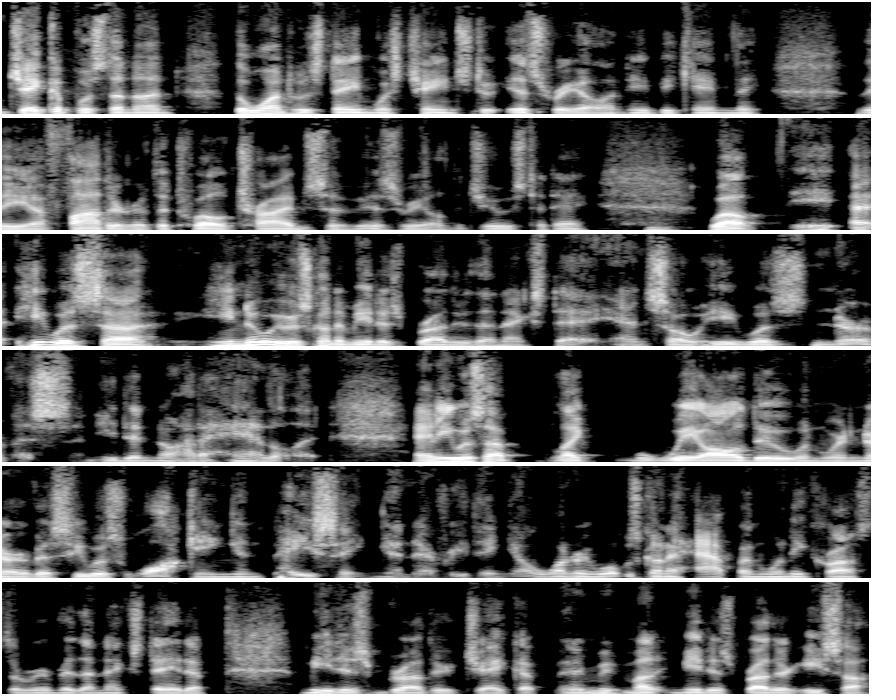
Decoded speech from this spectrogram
Jacob was the one, the one whose name was changed to Israel, and he became the the uh, father of the twelve tribes of Israel, the Jews today. Mm. Well, he uh, he was uh, he knew he was going to meet his brother the next day, and so he was nervous and he didn't know how to handle it. And he was up like we all do when we're nervous. He was walking and pacing and everything, you know, wondering what was going to happen when he crossed the river the next day to meet his brother Jacob and meet his brother Esau.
